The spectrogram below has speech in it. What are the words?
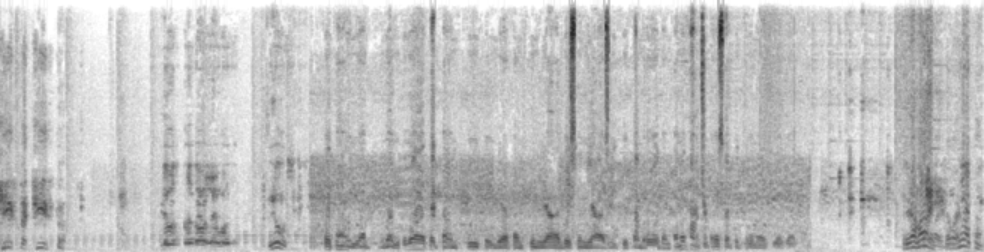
Тихо, тихо. Плюс, продовжуємо. Плюс. Питання, як звати там, скільки є там сім'я, де сім'я, звідки там родом. Та не хочу просто підтримувати зв'язок. Лягай, давай там.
